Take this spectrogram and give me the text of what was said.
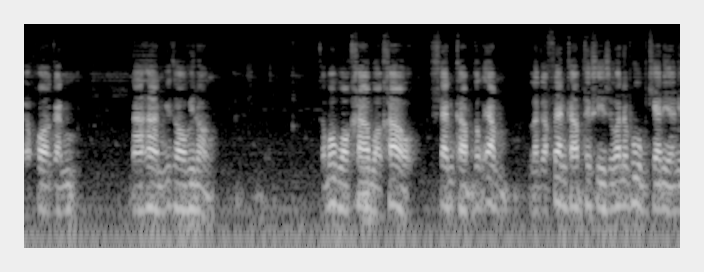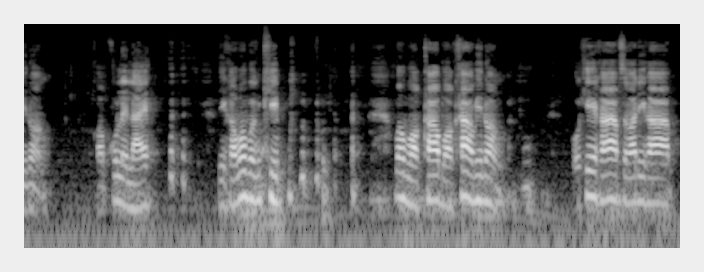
ก็พอกันนาหานก็เขาพี่น้องก็มาบอกข่าวบอกข้าวแฟนคลับต้องแอมแล้วก็แฟนคลับแท็กซี่สุวรรณภูมิแค่นี้พี่น้อง ขอบคุณหลายๆที่เขามาเบิ่งคลิป มาบอกข่าวบอกข้าวพี่น้อง โอเคครับ สวัสดีครับ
